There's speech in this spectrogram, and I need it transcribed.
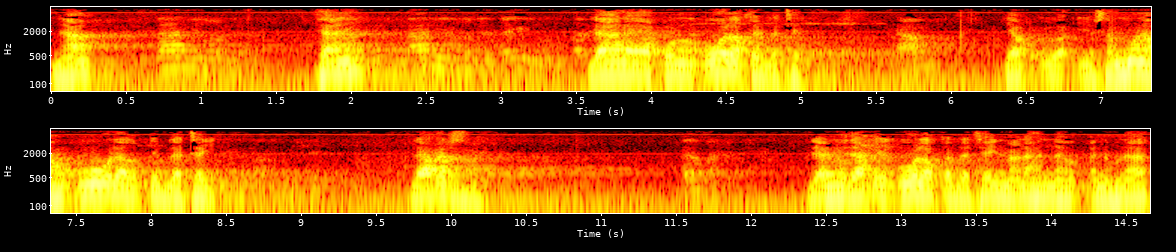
نعم. ثاني؟ لا لا يقولون أولى القبلتين يق- يسمونه أولى القبلتين. لا غير صحيح. لأنه إذا قيل أولى القبلتين معناه أنه أن هناك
